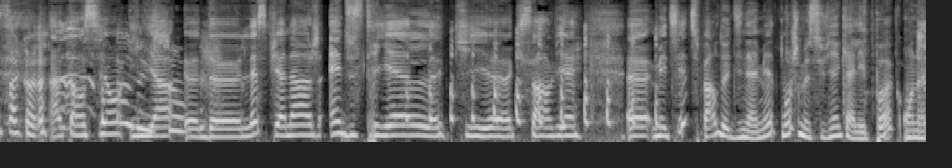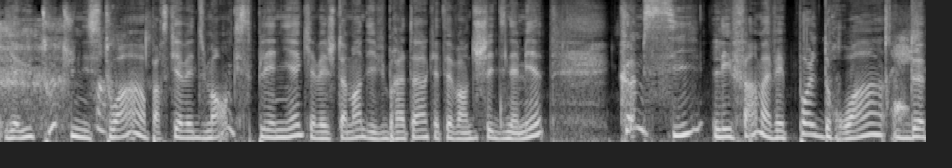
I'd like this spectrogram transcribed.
C'est ça. Attention, il y a euh, de l'espionnage industriel qui euh, qui s'en vient. Euh, mais tu sais, tu parles de dynamite. Moi, je me souviens qu'à l'époque, on a, il y a eu toute une histoire parce qu'il y avait du monde qui se plaignait qu'il y avait justement des vibrateurs qui étaient vendus chez Dynamite, comme si les femmes avaient pas le droit de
